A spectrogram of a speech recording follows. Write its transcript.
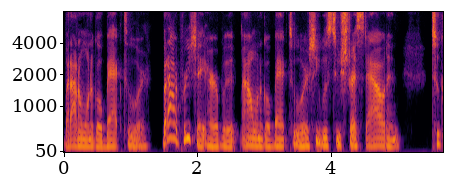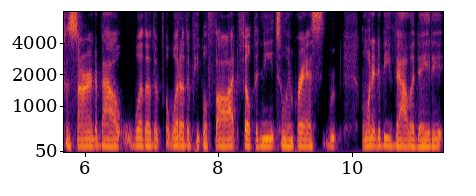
but i don't want to go back to her. But i appreciate her but i don't want to go back to her. She was too stressed out and too concerned about what other what other people thought, felt the need to impress, wanted to be validated.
